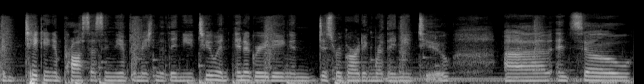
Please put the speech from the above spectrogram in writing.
and taking and processing the information that they need to and integrating and disregarding where they need to. Uh, and so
